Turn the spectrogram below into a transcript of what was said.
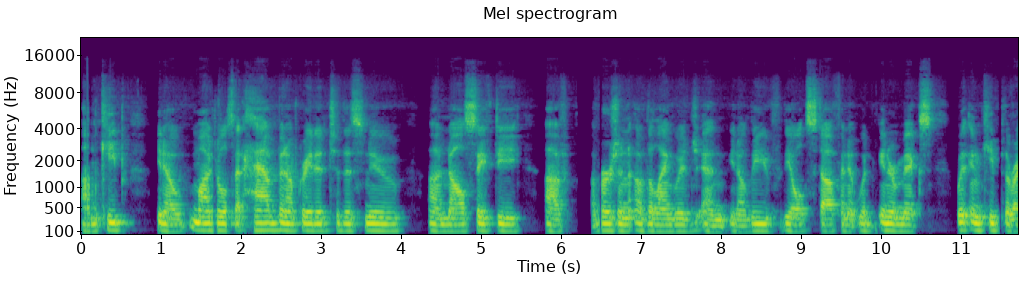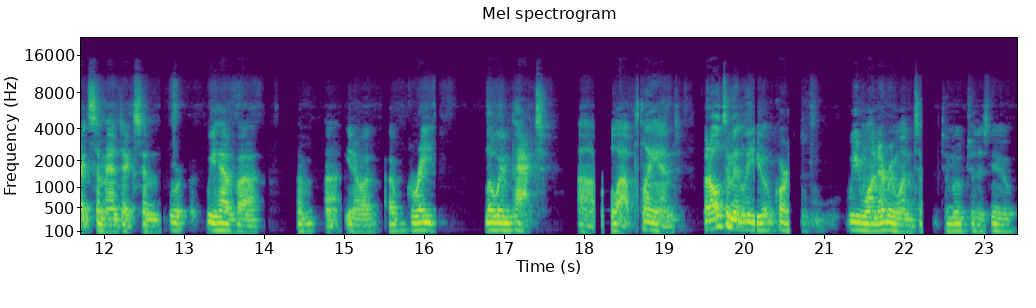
um, keep you know modules that have been upgraded to this new uh, null safety uh, version of the language, and you know leave the old stuff, and it would intermix with and keep the right semantics. And we have uh, a, a, you know a, a, great low impact uh, rollout planned, but ultimately, of course, we want everyone to to move to this new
